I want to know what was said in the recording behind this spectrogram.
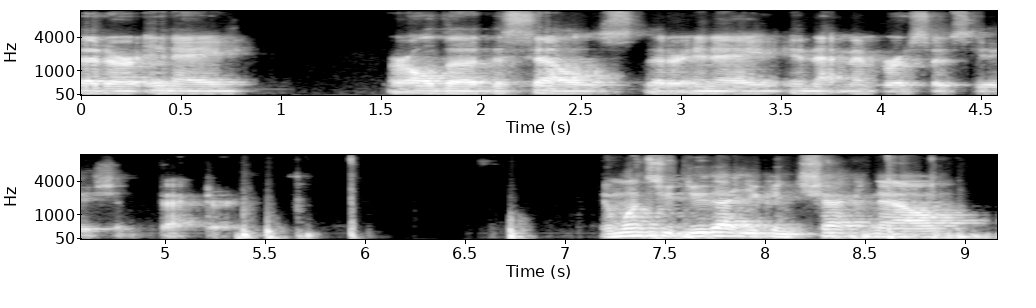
that are in a, or all the, the cells that are in a, in that member association vector. And once you do that, you can check now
